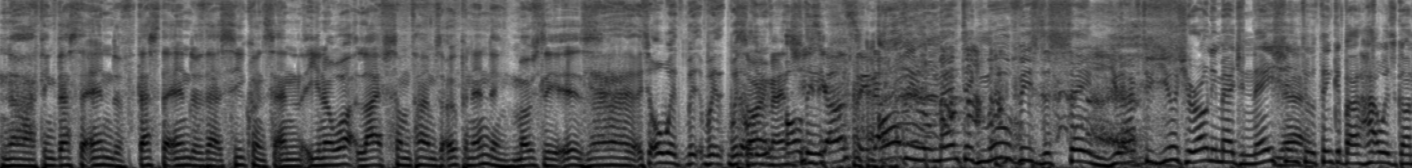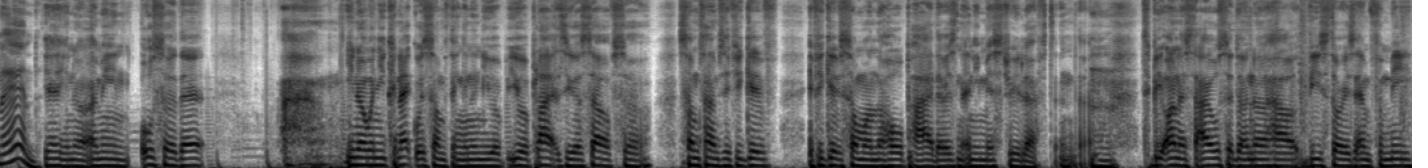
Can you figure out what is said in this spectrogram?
no, I think that's the end of that's the end of that sequence. And you know what? Life sometimes open ending. Mostly it is. Yeah, it's always with, with, with Sorry, all the, man. all the, the romantic movies the same. You have to use your own imagination Yeah. to think about how it's gonna end. Yeah, you know, I mean, also that, you know, when you connect with something and then you you apply it to yourself. So sometimes if you give if you give someone the whole pie, there isn't any mystery left. And uh, to be honest, I also don't know how these stories end for me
